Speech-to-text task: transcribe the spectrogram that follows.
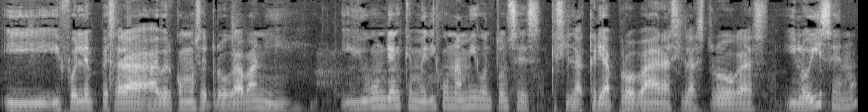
Y, y fue el empezar a, a, ver cómo se drogaban y, y hubo un día en que me dijo un amigo entonces que si la quería probar así las drogas y lo hice, ¿no?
